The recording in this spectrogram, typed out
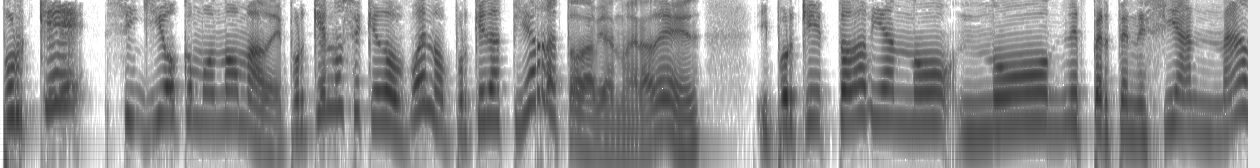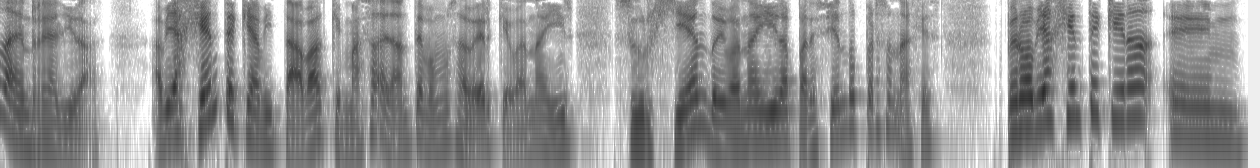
¿Por qué siguió como nómade? ¿Por qué no se quedó? Bueno, porque la tierra todavía no era de él y porque todavía no, no le pertenecía nada en realidad. Había gente que habitaba, que más adelante vamos a ver que van a ir surgiendo y van a ir apareciendo personajes, pero había gente que era... Em,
